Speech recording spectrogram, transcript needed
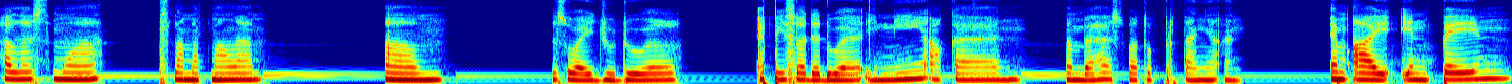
Halo semua, selamat malam. Um, sesuai judul episode 2 ini akan membahas suatu pertanyaan. Am I in pain?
